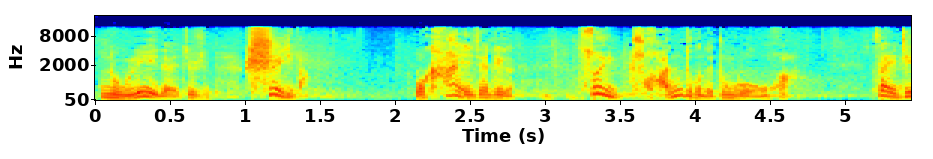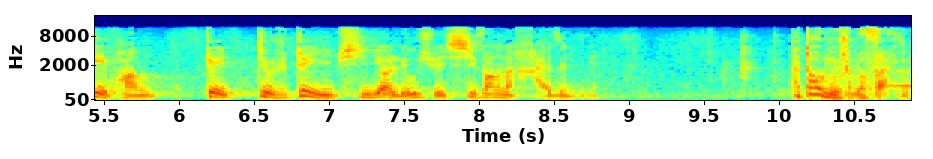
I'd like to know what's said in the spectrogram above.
努力的，就是试一把。我看一下这个最传统的中国文化，在这帮这就是这一批要留学西方的孩子里面，他到底有什么反应？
